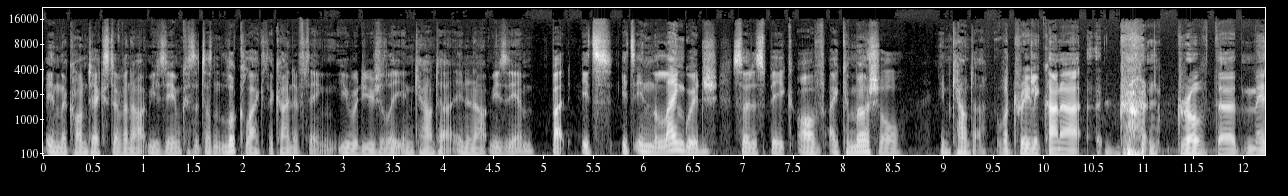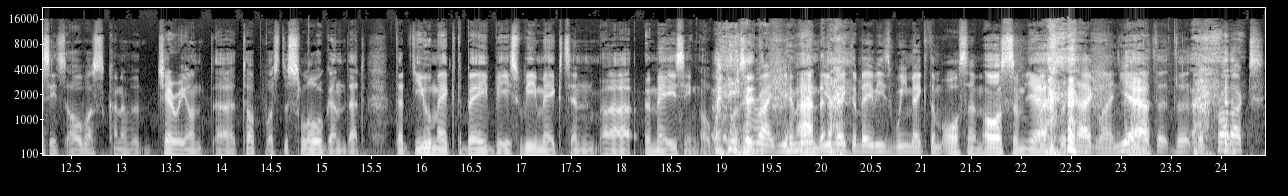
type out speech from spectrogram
in the context of an art museum because it doesn't look like the kind of thing you would usually encounter in an art museum, but it's it's in the language, so to speak, of a commercial encounter. What really kind of drove the message, or was kind of a cherry on uh, top, was the slogan that that you make the babies, we make them uh, amazing, or what was it? right, you make, you make the babies, we make them awesome. Awesome, yeah. That's the tagline. Yeah, yeah. but the, the, the product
